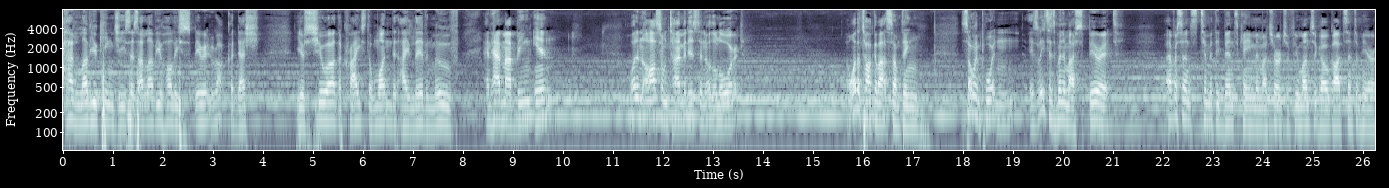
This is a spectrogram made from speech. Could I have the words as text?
I love you, King Jesus. I love you, Holy Spirit, Ruach Kodesh. Yeshua, the Christ, the one that I live and move and have my being in. What an awesome time it is to know the Lord. I want to talk about something so important, at least it's been in my spirit. Ever since Timothy Bentz came in my church a few months ago, God sent him here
